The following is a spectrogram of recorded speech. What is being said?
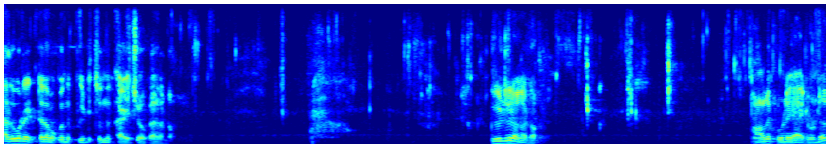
അതുകൂടെ ഇട്ട് നമുക്കൊന്ന് പിടിച്ചൊന്ന് കഴിച്ചു നോക്കാം കേട്ടോ. വീട്ടിലാണ് കേട്ടോ? ആൾ ആയിട്ടുണ്ട്.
